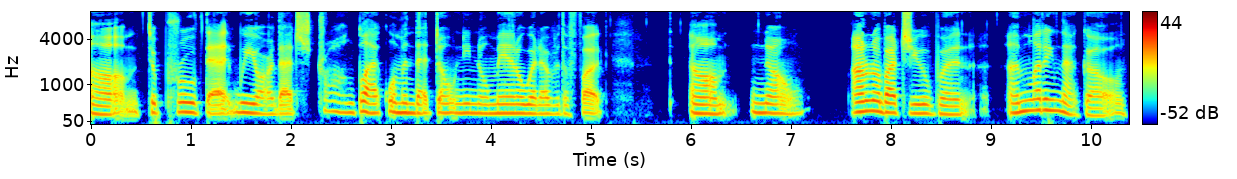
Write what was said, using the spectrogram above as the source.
Um, to prove that we are that strong black woman that don't need no man or whatever the fuck. Um, no, I don't know about you, but I'm letting that go.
